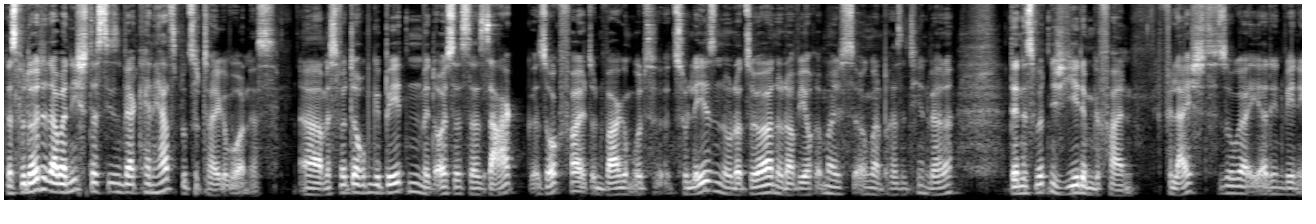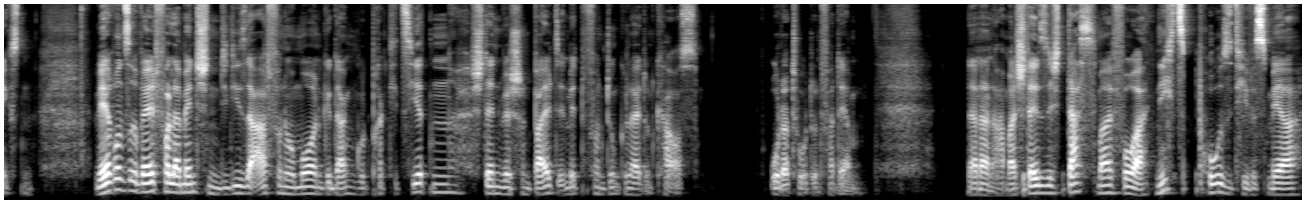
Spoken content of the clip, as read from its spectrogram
Das bedeutet aber nicht, dass diesem Werk kein Herzblut zuteil geworden ist. Ähm, es wird darum gebeten, mit äußerster Sorgfalt und Wagemut zu lesen oder zu hören oder wie auch immer ich es irgendwann präsentieren werde. Denn es wird nicht jedem gefallen. Vielleicht sogar eher den wenigsten. Wäre unsere Welt voller Menschen, die diese Art von Humor und Gedankengut praktizierten, ständen wir schon bald inmitten von Dunkelheit und Chaos. Oder Tod und Verderben. Nein, nein, nein, man stellt sich das mal vor. Nichts Positives mehr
